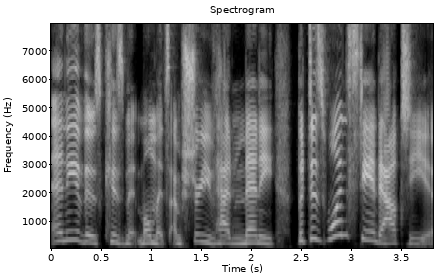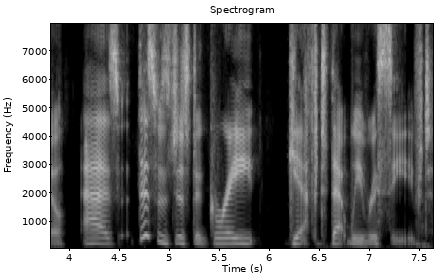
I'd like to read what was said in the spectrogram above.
any of those kismet moments. I'm sure you've had many, but does one stand out to you as this was just a great gift that we received?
